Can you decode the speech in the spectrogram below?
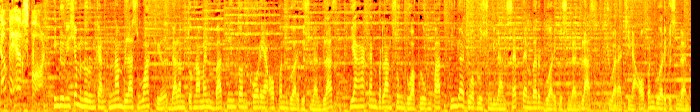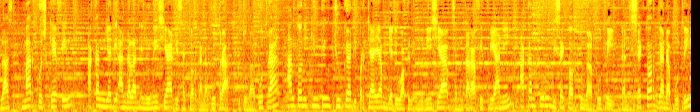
KPR Sport. Indonesia menurunkan 16 wakil dalam turnamen badminton Korea Open 2019 yang akan berlangsung 24 hingga 29 September 2019. Juara Cina Open 2019, Marcus Kevin akan menjadi andalan Indonesia di sektor ganda putra. Di tunggal putra, Anthony Ginting juga dipercaya menjadi wakil Indonesia, sementara Fitriani akan turun di sektor tunggal putri. Dan di sektor ganda putri,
